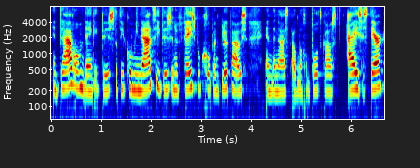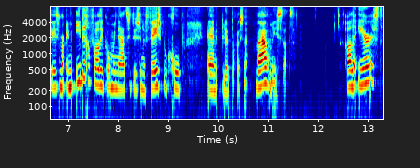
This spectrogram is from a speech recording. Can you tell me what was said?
En daarom denk ik dus dat die combinatie tussen een Facebookgroep en Clubhouse en daarnaast ook nog een podcast ijzersterk is. Maar in ieder geval die combinatie tussen een Facebookgroep en Clubhouse. Nou, waarom is dat? Allereerst,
